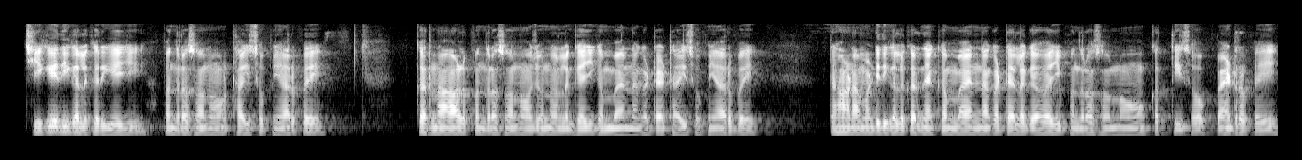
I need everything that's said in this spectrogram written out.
ਚੀਕੇ ਦੀ ਗੱਲ ਕਰੀਏ ਜੀ 1509 2850 ਰੁਪਏ। ਕਰਨਾਲ 1509 ਝੋਨਾ ਲੱਗਿਆ ਜੀ, ਕੰਬਾਈਨ ਨਾਲ ਕੱਟਿਆ 2850 ਰੁਪਏ। ਟਹਾਣਾ ਮੰਡੀ ਦੀ ਗੱਲ ਕਰਦੇ ਹਾਂ, ਕੰਬਾਈਨ ਨਾਲ ਕੱਟਿਆ ਲੱਗਿਆ ਹੋਇਆ ਜੀ 1509 3165 ਰੁਪਏ।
